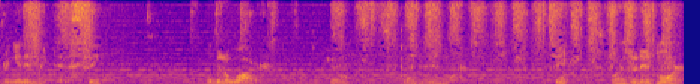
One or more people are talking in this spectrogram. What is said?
Bring it in like this. See? A little bit of water. Blend it in more. See? Blends it in more.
